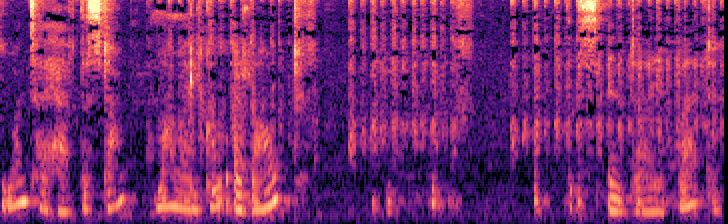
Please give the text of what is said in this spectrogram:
so once I have this done now I'll go around this entire pattern.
